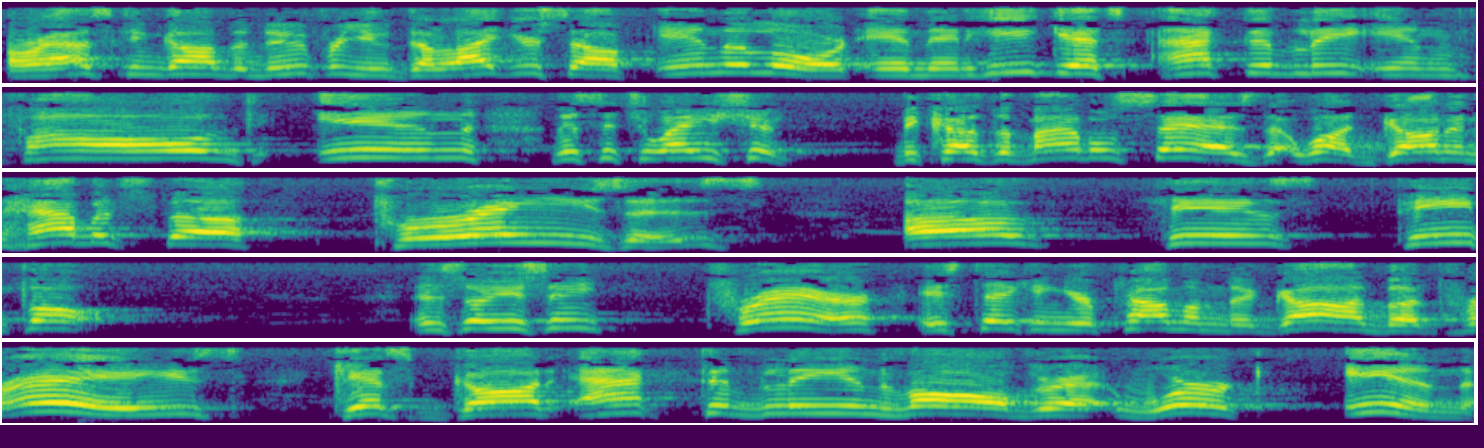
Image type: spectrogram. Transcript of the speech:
are asking God to do for you, delight yourself in the Lord, and then He gets actively involved in the situation. Because the Bible says that what? God inhabits the praises of His people. And so you see, prayer is taking your problem to God, but praise gets God actively involved or at work in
